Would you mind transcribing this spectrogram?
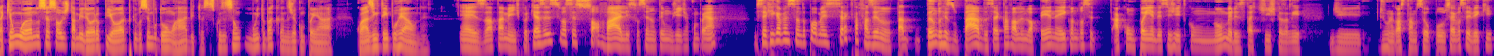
daqui a um ano se a saúde está melhor ou pior, porque você mudou um hábito. Essas coisas são muito bacanas de acompanhar, quase em tempo real, né? É, exatamente. Porque às vezes se você só vale, se você não tem um jeito de acompanhar, você fica pensando, pô, mas será que tá fazendo, tá dando resultado? Será que tá valendo a pena? E aí quando você acompanha desse jeito com números, estatísticas ali de, de um negócio que tá no seu pulso, aí você vê que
